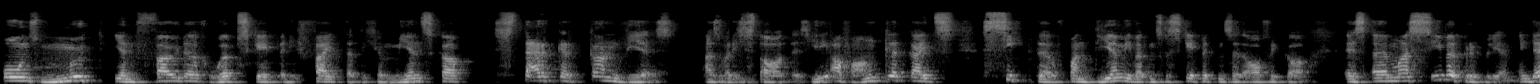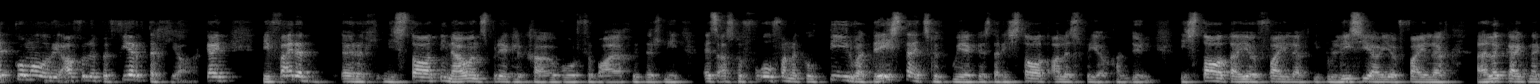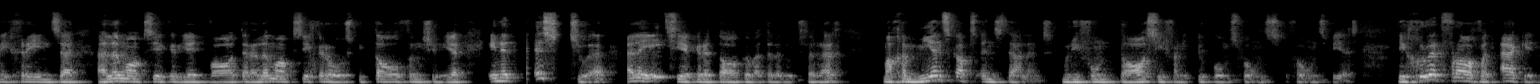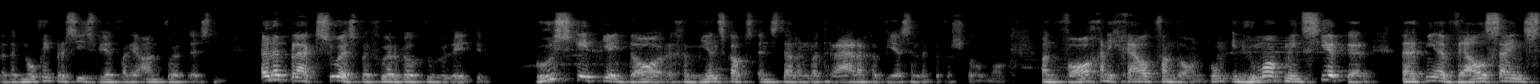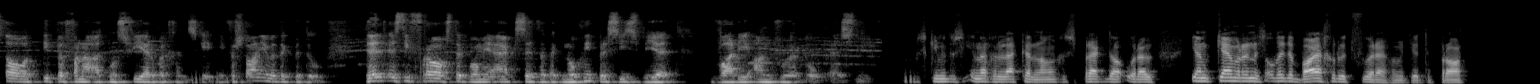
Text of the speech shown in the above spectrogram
Ons moet eenvoudig hoop skep in die feit dat die gemeenskap sterker kan wees as wat die staat is. Hierdie afhanklikheids siekte of pandemie wat ons geskep het in Suid-Afrika is 'n massiewe probleem en dit kom al oor die afgelope 40 jaar. Kyk, die feit dat uh, die staat nie nou aanspreeklik gehou word vir baie goederes nie, is as gevolg van 'n kultuur wat destyds gekweek is dat die staat alles vir jou gaan doen. Die staat hou jou veilig, die polisie hou jou veilig. Hulle kyk na die grense, hulle maak seker jy het water, hulle maak seker 'n hospitaal funksioneer en dit is so, hulle het sekere take wat hulle moet verrig maar gemeenskapsinstellings moet die fondasie van die toekoms vir ons vir ons wees. Die groot vraag wat ek het, wat ek nog nie presies weet wat die antwoord is nie. In 'n plek soos byvoorbeeld Gugulethu, hoe skep jy daar 'n gemeenskapsinstelling wat regtig 'n wesenlike verskil maak? Want waar gaan die geld vandaan kom en hoe maak mens seker dat dit nie 'n welsynstaat tipe van 'n atmosfeer begin skep nie? Verstaan jy wat ek bedoel? Dit is die vraagstuk waarmee ek sit wat ek nog nie presies weet wat die antwoord op is nie. Miskien moet ons enige lekker lang gesprek daaroor hou. Ian Cameron is altyd 'n baie groot voorreg om met jou te praat.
